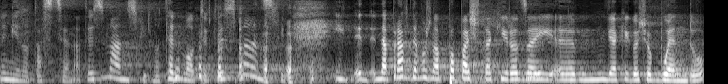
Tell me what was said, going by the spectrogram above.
no nie, no ta scena to jest z Mansfield, no ten motyw to jest z Mansfield. I y, naprawdę można popaść w taki rodzaj jakiegoś obłędu.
